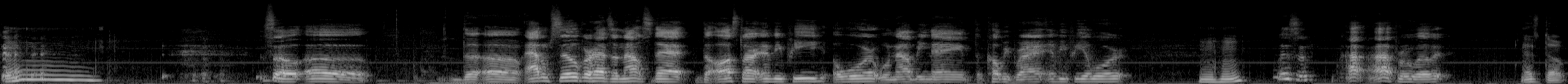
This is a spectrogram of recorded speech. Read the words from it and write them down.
Mm. So, uh, the uh, Adam Silver has announced that the All Star MVP award will now be named the Kobe Bryant MVP award. Mm-hmm. Listen, I, I approve of it. That's dope.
